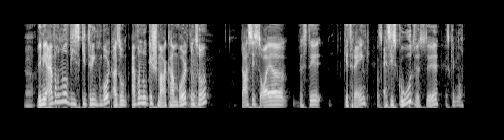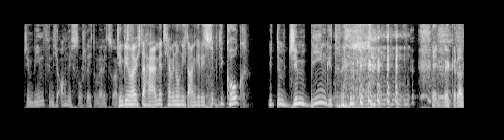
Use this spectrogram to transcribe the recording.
Ja. Wenn ihr einfach nur Whisky trinken wollt, also einfach nur Geschmack haben wollt und so, das ist euer, weißt du, Getränk. Was Es ist gut, weißt du. Es gibt noch Jim Beam, finde ich auch nicht so schlecht, um ehrlich zu sein. Jim Beam habe ich daheim jetzt, ich habe ihn noch nicht angerissen. Sipp die Coke mit dem Jim Beam Getränk. Denk mir gerade,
